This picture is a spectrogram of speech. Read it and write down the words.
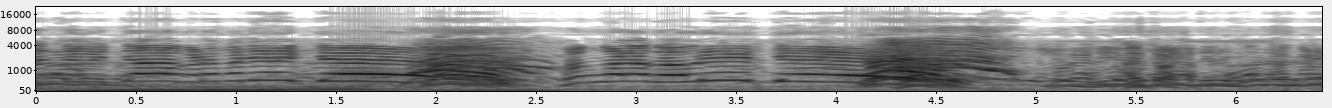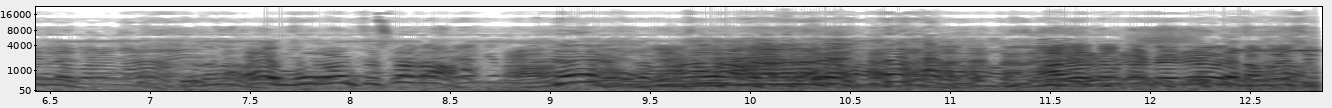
ಸತ್ಯ ವಿದ್ಯಾ ಗಣಪತಿಗೆ ಮಂಗಳ ಗೌರಿಗೆ. ತಮಾಷೆ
